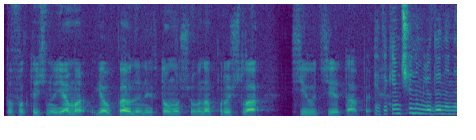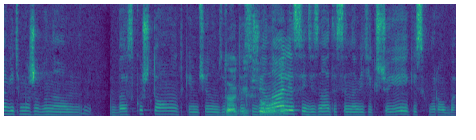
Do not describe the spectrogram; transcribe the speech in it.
то фактично я, ма- я впевнений в тому, що вона пройшла всі оці етапи. і таким чином людина навіть може вона безкоштовно таким чином зробити якщо собі вона- аналіз і дізнатися, навіть якщо є якісь хвороби,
